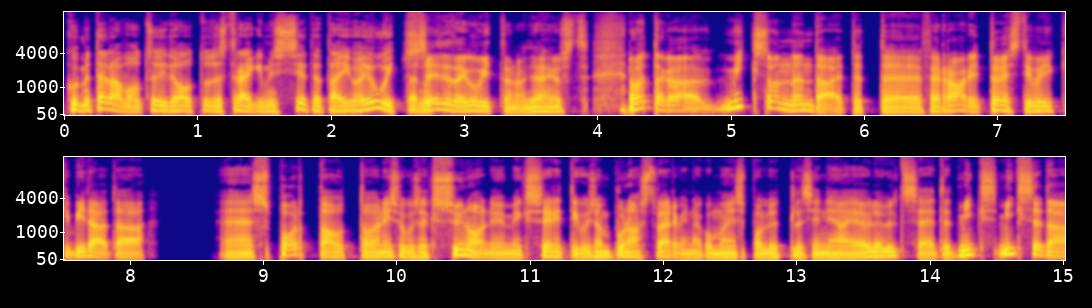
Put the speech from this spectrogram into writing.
kui me tänavasõiduautodest räägime, siis see teda ju ei huvitanud. see teda ei huvitanud jah, just. no vot, aga miks on nõnda, et, et äh, Ferrari't tõesti võibki pidada äh, sportauto niisuguseks sünonüümiks, eriti kui see on punast värvi, nagu ma eespool ütlesin ja, ja üleüldse, et, et miks, miks seda,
